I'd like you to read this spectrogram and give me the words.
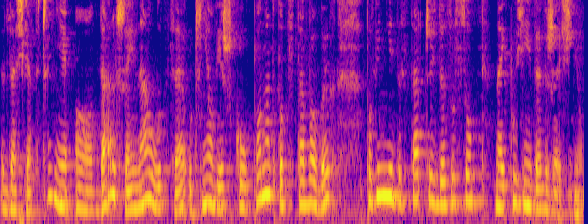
Zaświadczenie o dalszej nauce uczniowie szkół ponadpodstawowych powinni dostarczyć do ZUS-u najpóźniej we wrześniu.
